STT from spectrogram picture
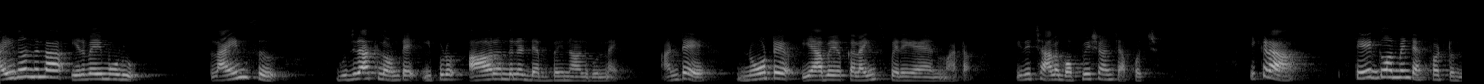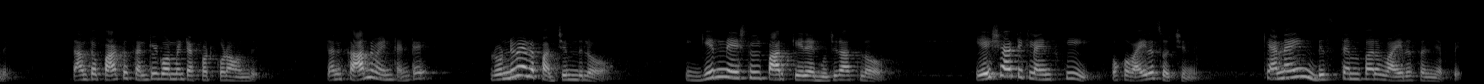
ఐదు వందల ఇరవై మూడు లైన్స్ గుజరాత్లో ఉంటే ఇప్పుడు ఆరు వందల డెబ్బై నాలుగు ఉన్నాయి. అంటే నూట యాభై ఒక్క లైన్స్ పెరిగాయన్నమాట. ఇది చాలా గొప్ప విషయం అని చెప్పొచ్చు. ఇక్కడ స్టేట్ గవర్నమెంట్ ఎఫర్ట్ ఉంది. దాంతోపాటు సెంట్రల్ గవర్నమెంట్ ఎఫర్ట్ కూడా ఉంది. దానికి కారణం ఏంటంటే రెండు వేల పద్దెనిమిదిలో గిర్ నేషనల్ పార్క్ ఏరియా గుజరాత్లో ఏషియాటిక్ లైన్స్కి ఒక వైరస్ వచ్చింది. కెనైన్ డిస్టెంపర్ వైరస్ అని చెప్పి.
